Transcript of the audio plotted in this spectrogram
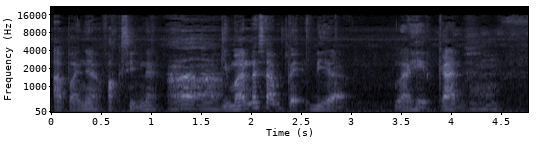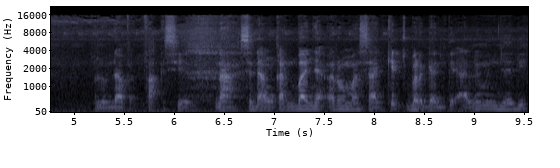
apanya vaksinnya. ah. Gimana sampai dia melahirkan? Hmm. Belum dapat vaksin. Nah, sedangkan banyak rumah sakit berganti alih menjadi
